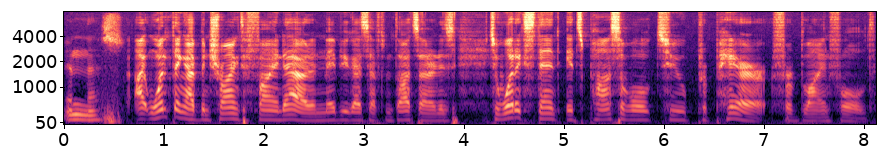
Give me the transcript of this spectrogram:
in this. I, one thing I've been trying to find out, and maybe you guys have some thoughts on it, is to what extent it's possible to prepare for blindfold.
